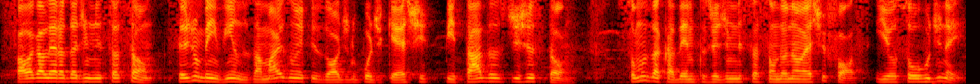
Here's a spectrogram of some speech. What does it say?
Fala galera da administração, sejam bem-vindos a mais um episódio do podcast Pitadas de Gestão. Somos acadêmicos de administração da UniOeste Foz e eu sou o Rudinei.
